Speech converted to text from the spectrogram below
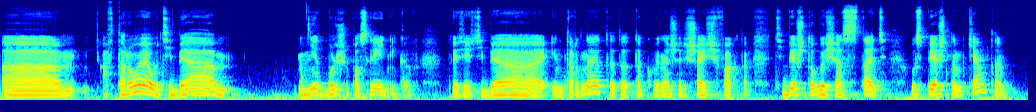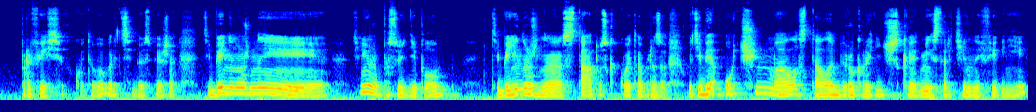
А, а второе, у тебя нет больше посредников. То есть у тебя интернет это такой, знаешь, решающий фактор. Тебе, чтобы сейчас стать успешным кем-то, профессию какую-то выбрать себе успешно, тебе не нужны, тебе не нужен, по сути, диплом, тебе не нужно статус какой-то образования. У тебя очень мало стало бюрократической административной фигни,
